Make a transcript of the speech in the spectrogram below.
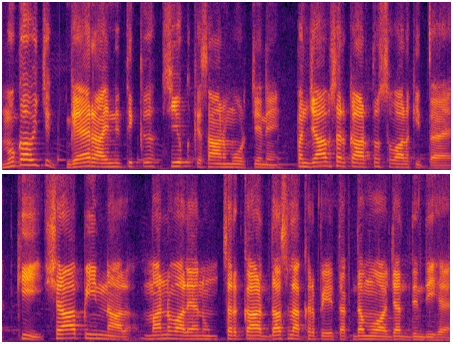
ਮੋਗਾ ਵਿੱਚ ਗੈਰ ਰਾਜਨੀਤਿਕ ਸੰਯੁਕਤ ਕਿਸਾਨ ਮੋਰਚੇ ਨੇ ਪੰਜਾਬ ਸਰਕਾਰ ਤੋਂ ਸਵਾਲ ਕੀਤਾ ਹੈ ਕਿ ਸ਼ਰਾਬ ਪੀਣ ਨਾਲ ਮਰਨ ਵਾਲਿਆਂ ਨੂੰ ਸਰਕਾਰ 10 ਲੱਖ ਰੁਪਏ ਤੱਕ ਦਾ ਮੁਆਵਜ਼ਾ ਦਿੰਦੀ ਹੈ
